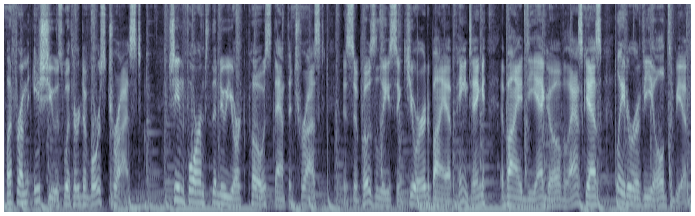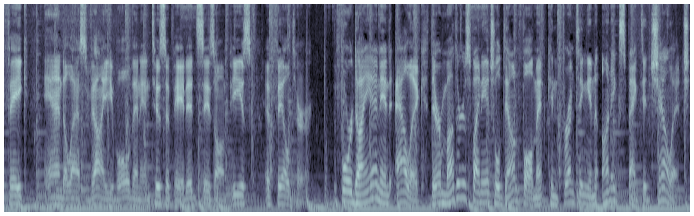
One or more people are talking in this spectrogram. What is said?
but from issues with her divorce trust. She informed the New York Post that the trust, supposedly secured by a painting by Diego Velázquez, later revealed to be a fake and a less valuable than anticipated saison piece, failed her. For Diane and Alec, their mother's financial downfall meant confronting an unexpected challenge,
